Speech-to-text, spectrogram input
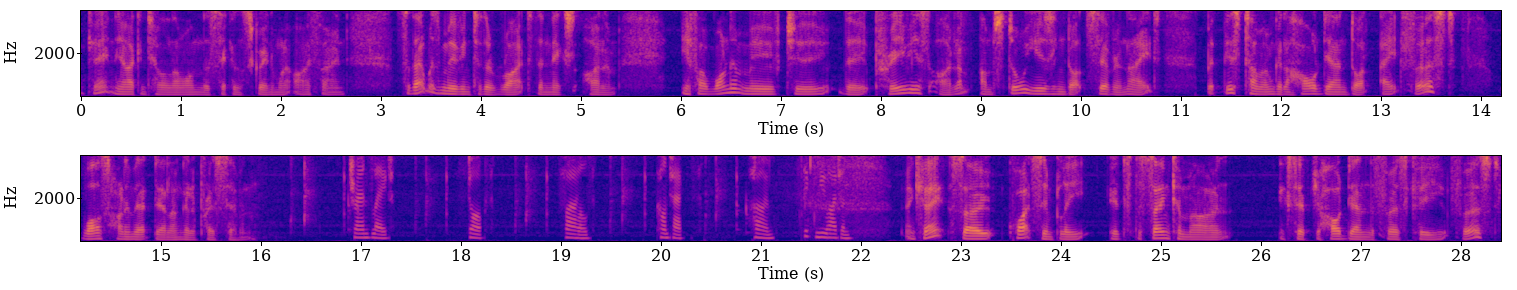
Okay, now I can tell I'm on the second screen of my iPhone. So that was moving to the right to the next item. If I want to move to the previous item, I'm still using dot 7 and 8, but this time I'm going to hold down dot 8 first. Whilst holding that down, I'm going to press 7. Translate. Stocks. Files. Contacts. Home. Six new items. Okay, so quite simply, it's the same command except you hold down the first key first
